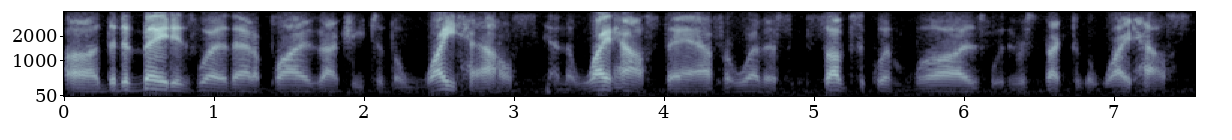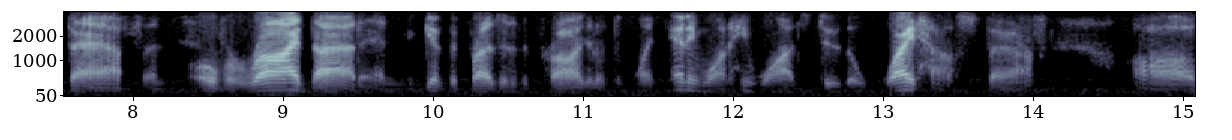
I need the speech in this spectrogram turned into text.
Uh, the debate is whether that applies actually to the White House and the White House staff, or whether subsequent laws with respect to the White House staff and override that and give the president the prerogative to appoint anyone he wants to the White House staff, uh,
